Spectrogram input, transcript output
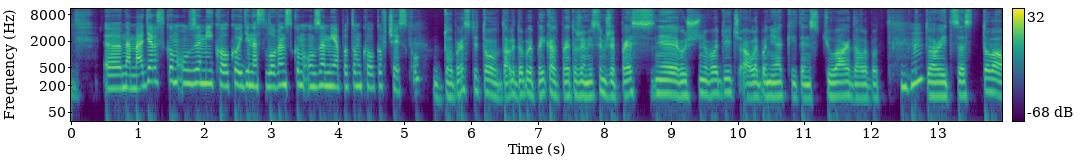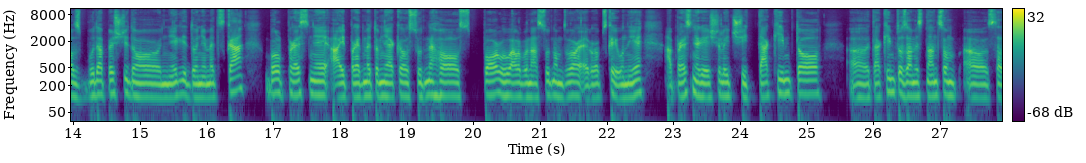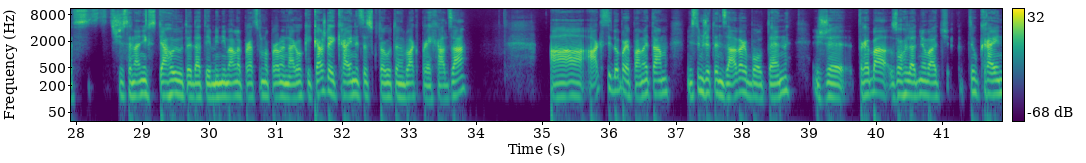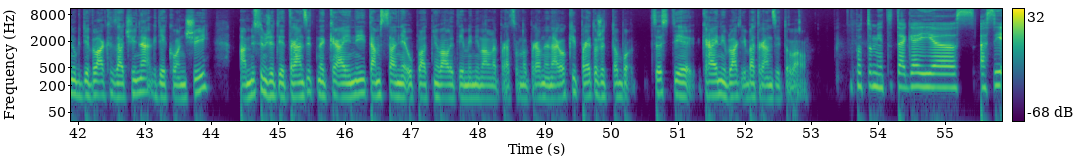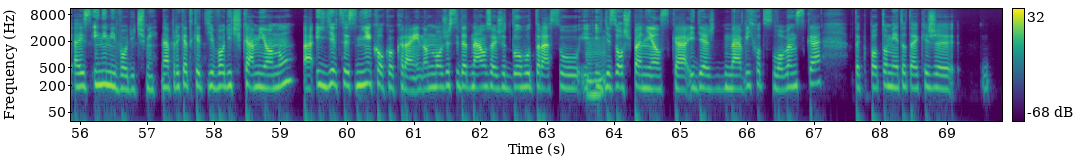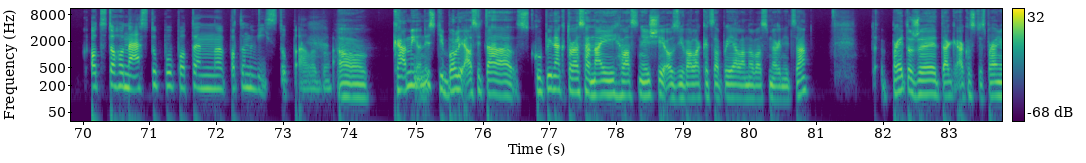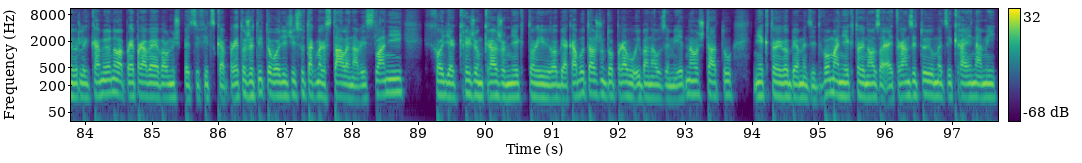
E, na maďarskom území, koľko ide na slovenskom území a potom koľko v Česku? Dobre ste to dali dobrý príklad, pretože myslím, že presne rušňovodič alebo nejaký ten steward, alebo mm-hmm. ktorý cestoval z Budapešti do niekde do Nemecka, bol presne aj predmetom nejakého súdneho sporu alebo na súdnom dvore Európskej únie a presne riešili, či takýmto, uh, takýmto zamestnancom uh, sa či sa na nich vzťahujú teda tie minimálne pracovnoprávne nároky každej krajiny, cez ktorú ten vlak prechádza. A ak si dobre pamätám, myslím, že ten záver bol ten, že treba zohľadňovať tú krajinu, kde vlak začína, kde končí. A myslím, že tie tranzitné krajiny, tam sa neuplatňovali tie minimálne pracovnoprávne nároky, pretože to bo, cez tie krajiny vlak iba tranzitoval. Potom je to tak aj e, asi aj s inými vodičmi. Napríklad, keď je vodič kamionu a ide cez niekoľko krajín, on môže si dať naozaj že dlhú trasu, mm-hmm. ide zo Španielska, ide až na východ Slovenska, tak potom je to také, že od toho nástupu po ten, po ten výstup, alebo... O, kamionisti boli asi tá skupina, ktorá sa najhlasnejšie ozývala, keď sa prijala nová smernica pretože, tak ako ste správne uvedli, kamionová preprava je veľmi špecifická, pretože títo vodiči sú takmer stále na vyslaní, chodia križom krážom, niektorí robia kabotážnu dopravu iba na území jedného štátu, niektorí robia medzi dvoma, niektorí naozaj aj tranzitujú medzi krajinami.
